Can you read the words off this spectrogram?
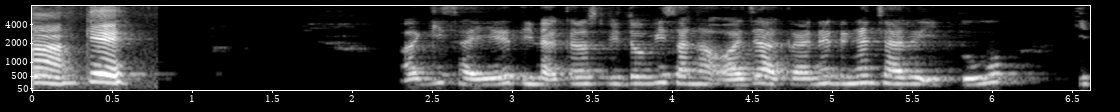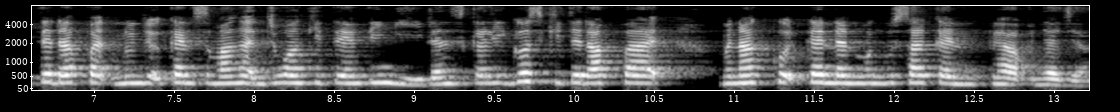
Ha, okay. Bagi saya, tindakan Rosbitovi sangat wajar kerana dengan cara itu, kita dapat menunjukkan semangat juang kita yang tinggi dan sekaligus kita dapat menakutkan dan menggusarkan pihak penjajah.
